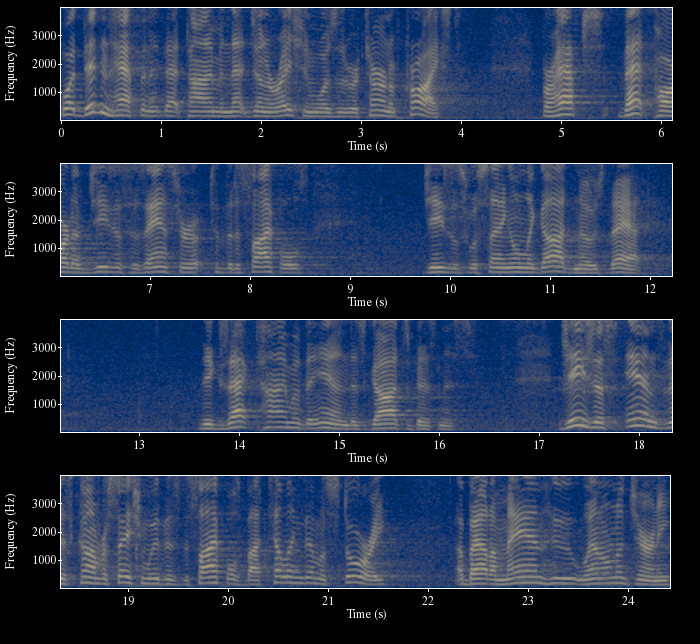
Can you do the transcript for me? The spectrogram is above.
What didn't happen at that time in that generation was the return of Christ. Perhaps that part of Jesus' answer to the disciples, Jesus was saying, Only God knows that. The exact time of the end is God's business. Jesus ends this conversation with his disciples by telling them a story about a man who went on a journey,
